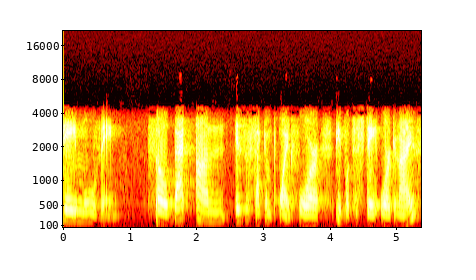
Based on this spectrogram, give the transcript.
day moving. So that um, is the second point for people to stay organized.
